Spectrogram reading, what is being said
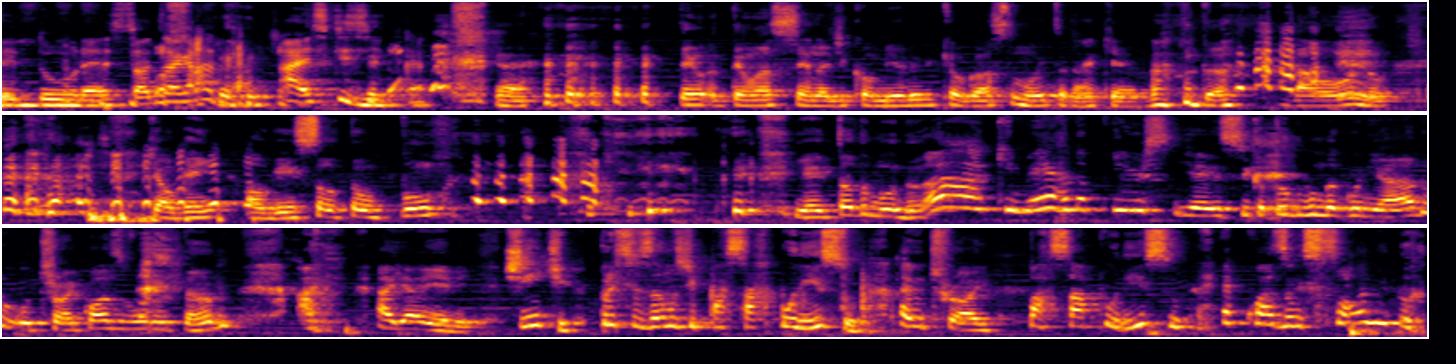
fedor, é só desagradável. Ah, é esquisito, cara. Tem, tem uma cena de community que eu gosto muito, né? Que é da, da, da ONU. que alguém, alguém soltou um pum. E aí todo mundo, ah, que merda, Pierce! E aí fica todo mundo agoniado, o Troy quase vomitando. Aí, aí a Anne, gente, precisamos de passar por isso. Aí o Troy, passar por isso é quase um sólido.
